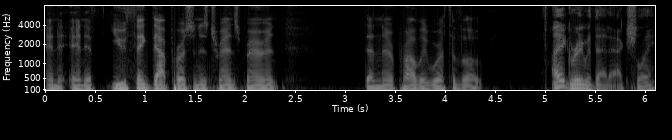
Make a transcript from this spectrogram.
and and if you think that person is transparent, then they're probably worth a vote I agree with that. Actually,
